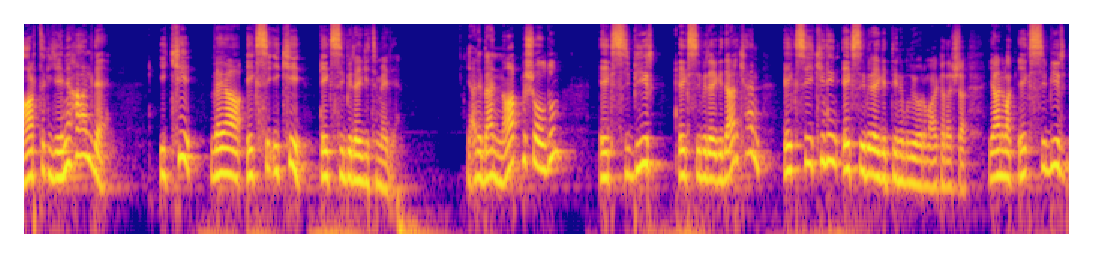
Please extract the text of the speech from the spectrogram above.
artık yeni halde 2 veya eksi 2 eksi 1'e gitmeli. Yani ben ne yapmış oldum? Eksi 1 eksi 1'e giderken eksi 2'nin eksi 1'e gittiğini buluyorum arkadaşlar. Yani bak eksi 1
